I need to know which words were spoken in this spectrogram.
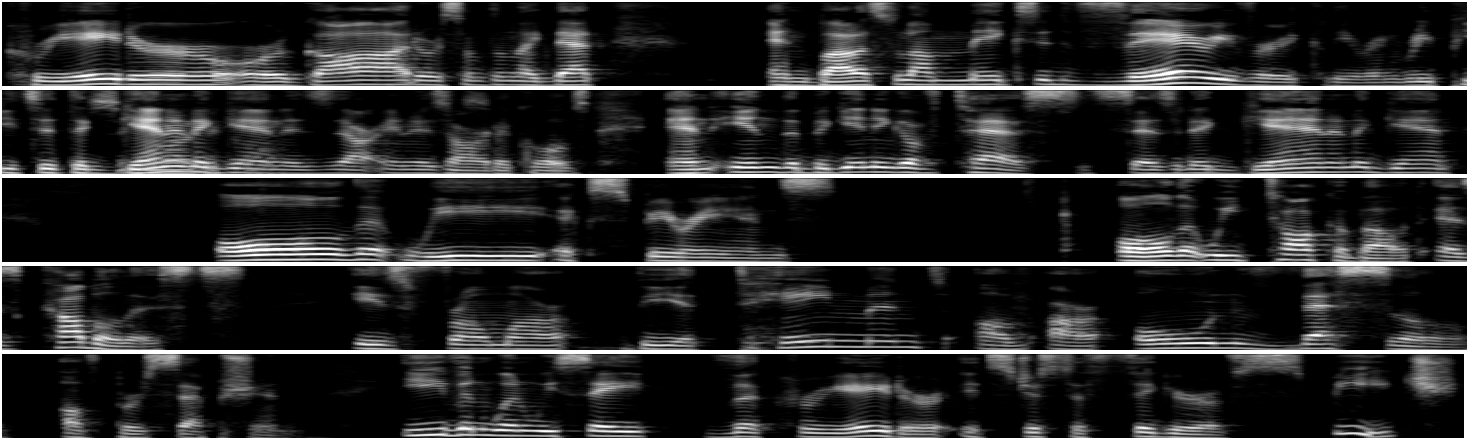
creator or god or something like that and Baal HaSulam makes it very, very clear and repeats it again and again in his, in his articles. And in the beginning of TES, it says it again and again. All that we experience all that we talk about as Kabbalists is from our the attainment of our own vessel of perception. Even when we say the creator, it's just a figure of speech.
